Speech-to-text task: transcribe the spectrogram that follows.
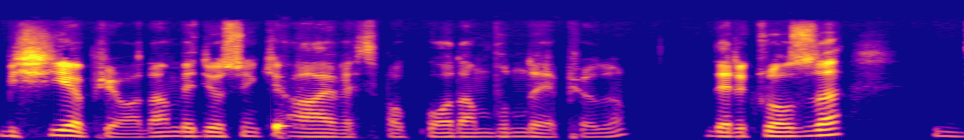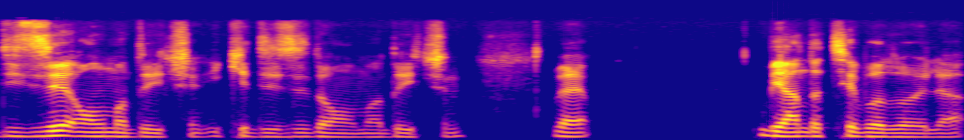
bir şey yapıyor adam ve diyorsun ki aa evet bak bu adam bunu da yapıyordu. Derrick Rose da dizi olmadığı için, iki dizi de olmadığı için ve bir anda Thibodeau'yla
